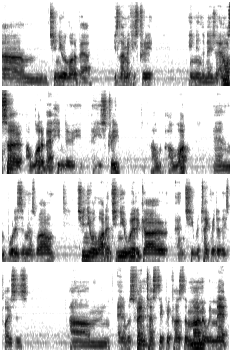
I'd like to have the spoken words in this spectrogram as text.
Um, she knew a lot about Islamic history in Indonesia and also a lot about Hindu history, a, a lot, and Buddhism as well. She knew a lot and she knew where to go and she would take me to these places. Um, and it was fantastic because the moment we met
